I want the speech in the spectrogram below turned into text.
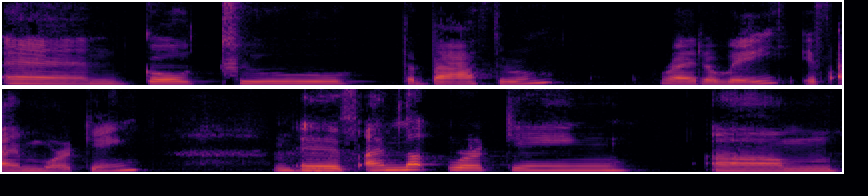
and go to the bathroom right away if i'm working. If i'm not working um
